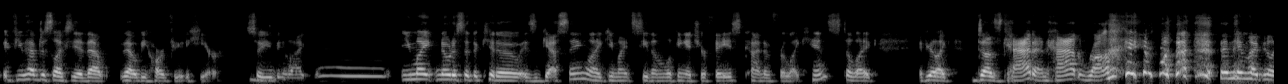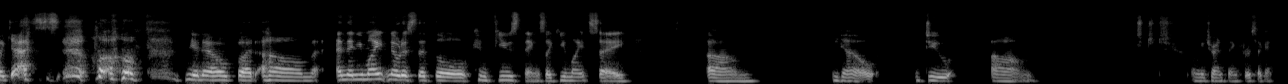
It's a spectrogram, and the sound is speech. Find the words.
if you have dyslexia, that that would be hard for you to hear. So you'd be like, you might notice that the kiddo is guessing. Like you might see them looking at your face, kind of for like hints to like if you're like, does cat and hat rhyme? then they might be like, yes, um, you know, but, um, and then you might notice that they'll confuse things. Like you might say, um, you know, do, um, let me try and think for a second.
